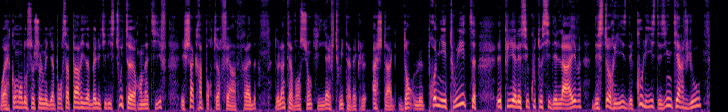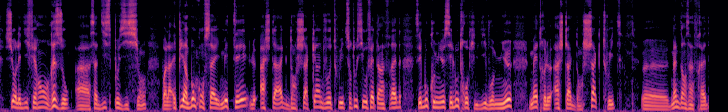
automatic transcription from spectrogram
ouais, commando social media. Pour sa part, Isabelle utilise Twitter en natif et chaque rapporteur fait un thread de l'intervention qui live tweet avec le hashtag dans le premier tweet. Et puis elle écoute aussi des lives, des stories, des coulisses, des interviews sur les différents réseaux à sa disposition. Voilà. Et puis un bon conseil, mettez le hashtag dans chacun de vos tweets, surtout si vous faites un thread, c'est beaucoup mieux c'est l'outro qui le dit, vaut mieux mettre le hashtag dans chaque tweet, euh, même dans un thread,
